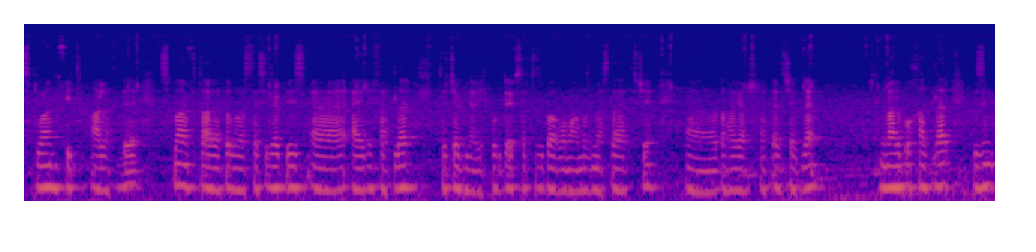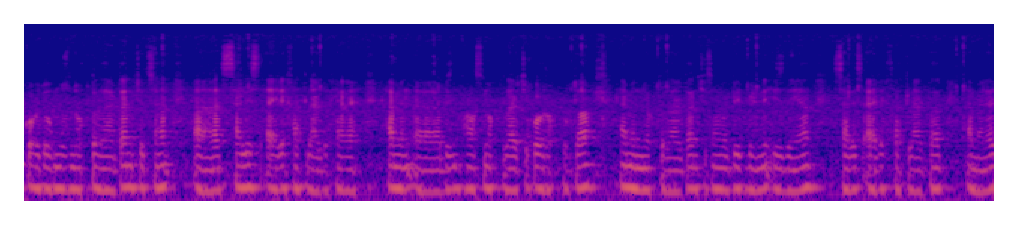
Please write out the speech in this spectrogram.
spline fit alətidir. Spline fit aləti vasitəsilə biz əyri xətlər çəkə bilərik. Burada F8-i bağlamamız məsləhətdir ki, daha yaxşı xətlər çəkə bilərik. Deməli, bu xətlər bizim qoyduğumuz nöqtələrdən keçən ə, səlis əyri xətlərdir. Yəni, həmin ə, bizim hansı nöqtələri ki, qoyuruq burada, həmin nöqtələrdən keçən və bir-birini izləyən səlis əyri xətlərdən əmələ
